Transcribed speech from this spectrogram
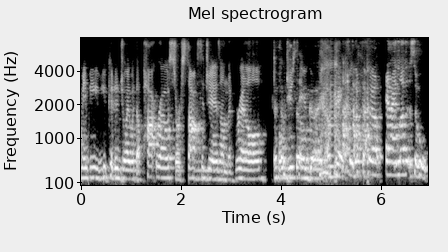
maybe you could enjoy with a pot roast or sausages on the grill. That would you so say? Good. Okay. So, so, and I love it. So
